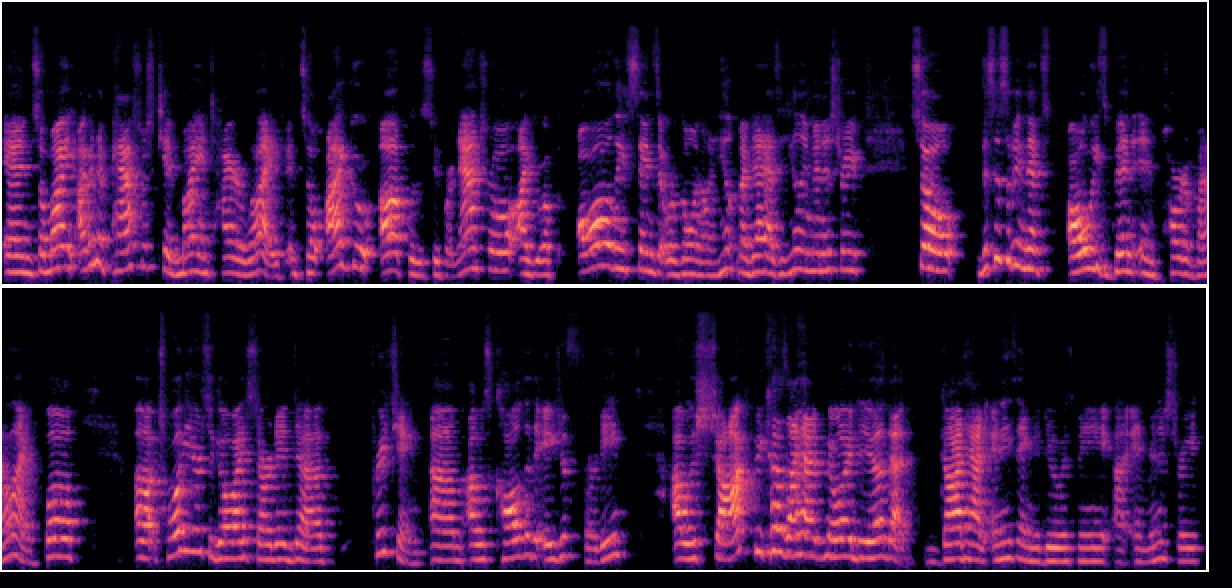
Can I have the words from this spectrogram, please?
And so my I've been a pastor's kid my entire life. And so I grew up with the supernatural. I grew up with all these things that were going on. My dad has a healing ministry. So this is something that's always been in part of my life. Well, about 12 years ago, I started uh, preaching. Um, I was called at the age of 30. I was shocked because I had no idea that God had anything to do with me uh, in ministry.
